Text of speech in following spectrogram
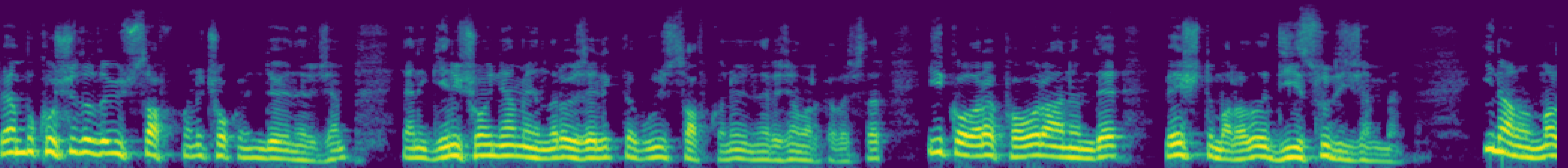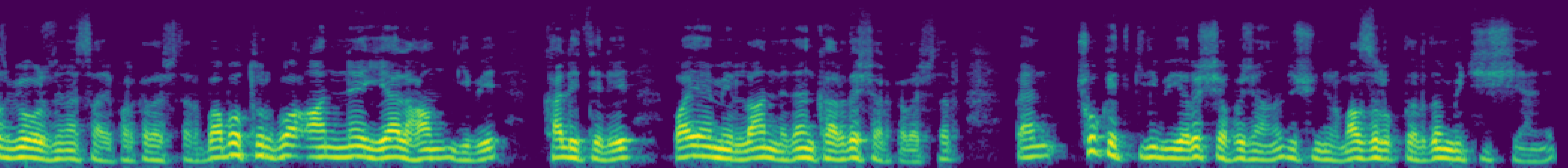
Ben bu koşuda da 3 safkanı çok önde önereceğim. Yani geniş oynayamayanlara özellikle bu 3 safkanı önereceğim arkadaşlar. İlk olarak favori hanemde 5 numaralı Disu diyeceğim ben. İnanılmaz bir orijine sahip arkadaşlar. Baba Turbo, anne Yelhan gibi kaliteli Bay Emir'le anneden kardeş arkadaşlar. Ben çok etkili bir yarış yapacağını düşünüyorum. Hazırlıkları da müthiş yani.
